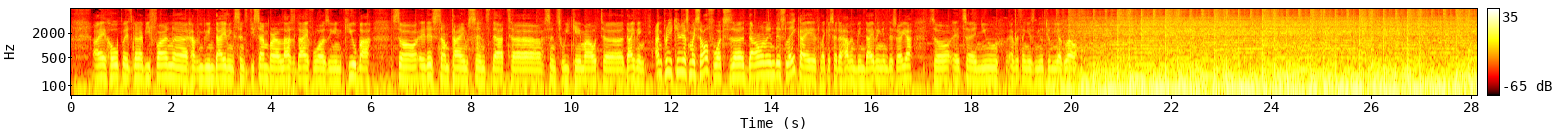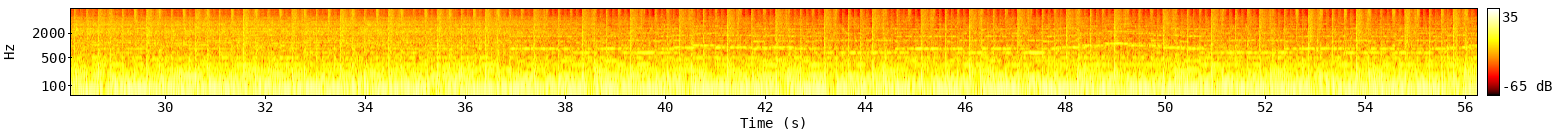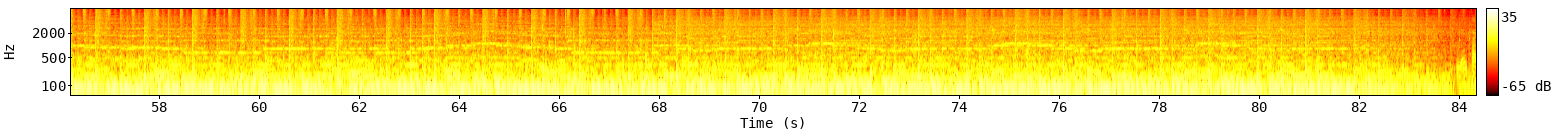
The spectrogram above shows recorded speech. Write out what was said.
I hope it's gonna be fun. Uh, having been diving since December, last dive was in Cuba, so it is some time since that, uh, since we came out uh, diving. I'm pretty curious myself what's uh, down in this lake. I, like I said, I haven't been diving in this area, so it's a new. Everything is new to me as well.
